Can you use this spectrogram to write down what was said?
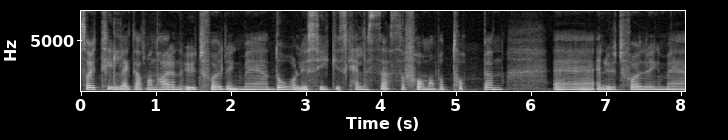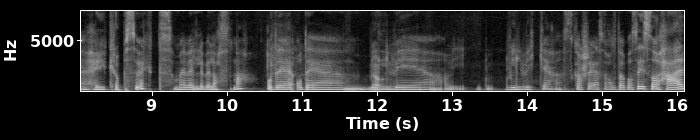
Så i tillegg til at man har en utfordring med dårlig psykisk helse, så får man på toppen eh, en utfordring med høy kroppsvekt, som er veldig belastende. Og det, og det vil, vi, vil vi ikke skal skje, så holdt jeg på å si. Så her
